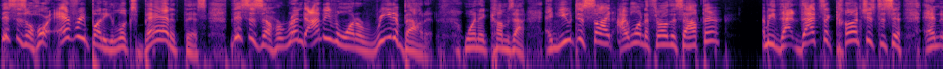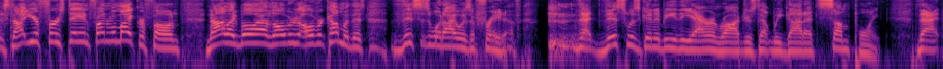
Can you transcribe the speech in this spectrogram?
This is a hor. Everybody looks bad at this. This is a horrendous. I don't even want to read about it when it comes out. And you decide I want to throw this out there. I mean that that's a conscious decision, and it's not your first day in front of a microphone. Not like, well, I was over overcome with this. This is what I was afraid of. that this was going to be the Aaron Rodgers that we got at some point. That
